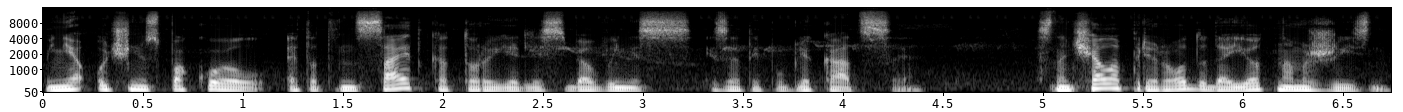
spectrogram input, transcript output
Меня очень успокоил этот инсайт, который я для себя вынес из этой публикации. Сначала природа дает нам жизнь,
